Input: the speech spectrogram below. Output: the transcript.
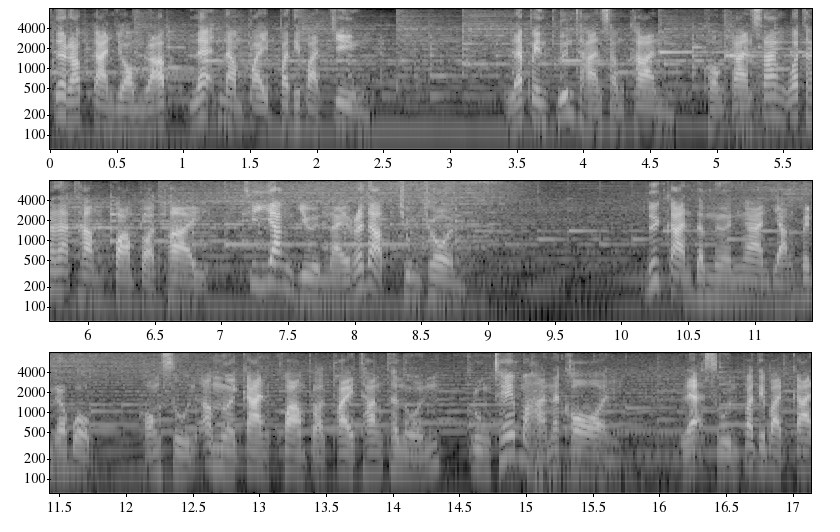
ได้รับการยอมรับและนำไปปฏิบัติจริง และเป็นพื้นฐานสำคัญของการสร้างวัฒนธรรมความปลอดภัยที่ยั่งยืนในระดับชุมชน ด้วยการดำเนินงานอย่างเป็นระบบ ของศูนย์อำนวยการความปลอดภัยทางถนน กรุงเทพมหานคร และศูนย์ปฏิบัติการ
